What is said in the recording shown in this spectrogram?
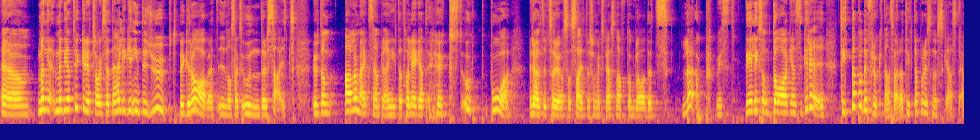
um, men, men det jag tycker är tragiskt är att det här ligger inte djupt begravet i någon slags undersajt, utan alla de här exemplen jag hittat har legat högst upp på relativt seriösa sajter som Expressen och Aftonbladets löp. Visst. Det är liksom dagens grej. Titta på det fruktansvärda, titta på det snuskigaste.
